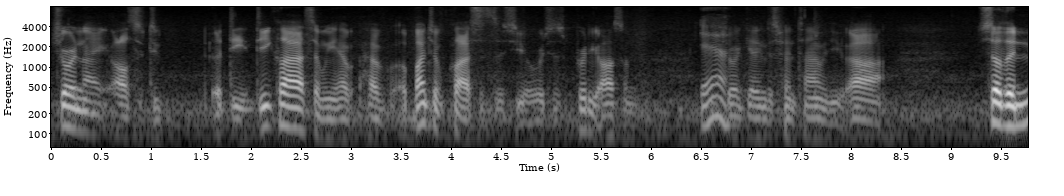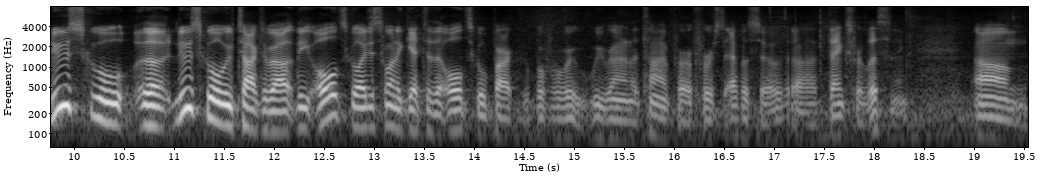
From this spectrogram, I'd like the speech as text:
Jordan and I also do a D&D class, and we have, have a bunch of classes this year, which is pretty awesome. Yeah. Enjoy getting to spend time with you. Uh, so the new school, the new school we've talked about, the old school. I just want to get to the old school part before we, we run out of time for our first episode. Uh, thanks for listening. Um,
